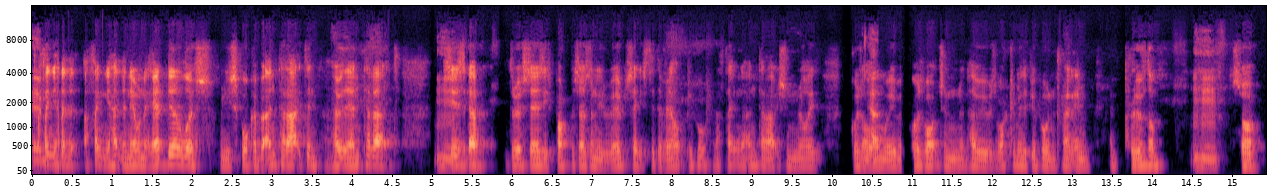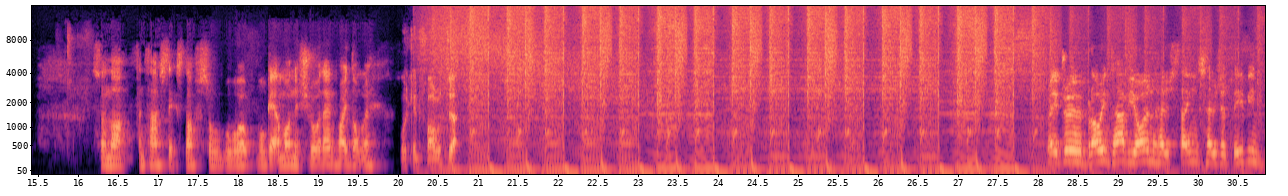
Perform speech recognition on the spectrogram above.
Um, I think you hit the, I think you hit the nail on the head there, Lewis, when you spoke about interacting, how they interact. Mm-hmm. Says there, Drew says his purpose is on his website is to develop people. And I think that interaction really goes a yeah. long way. I was watching how he was working with the people and trying to improve them. Mm-hmm. So, so no, fantastic stuff. So we'll we'll get him on the show then. Why don't we? Looking forward to it. Right, Drew, brilliant to have you on. How's things? How's your day been?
